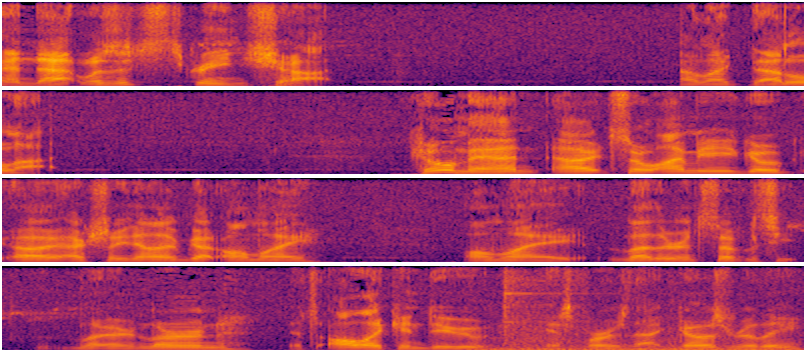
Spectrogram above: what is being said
And that was a screenshot. I like that a lot. Cool, man. All right, so I'm gonna go. Uh, actually, now that I've got all my, all my leather and stuff. Let's see. Learn. It's all I can do as far as that goes, really.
